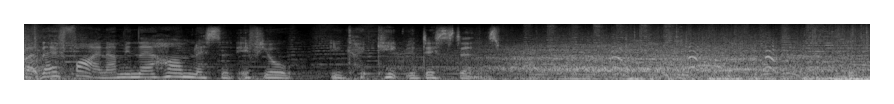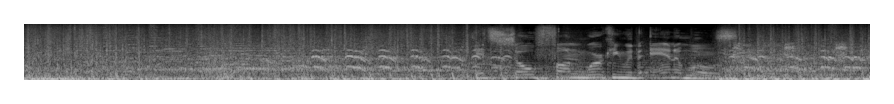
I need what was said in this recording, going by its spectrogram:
but they're fine. I mean, they're harmless if you're you keep your distance. It's so fun working with animals.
